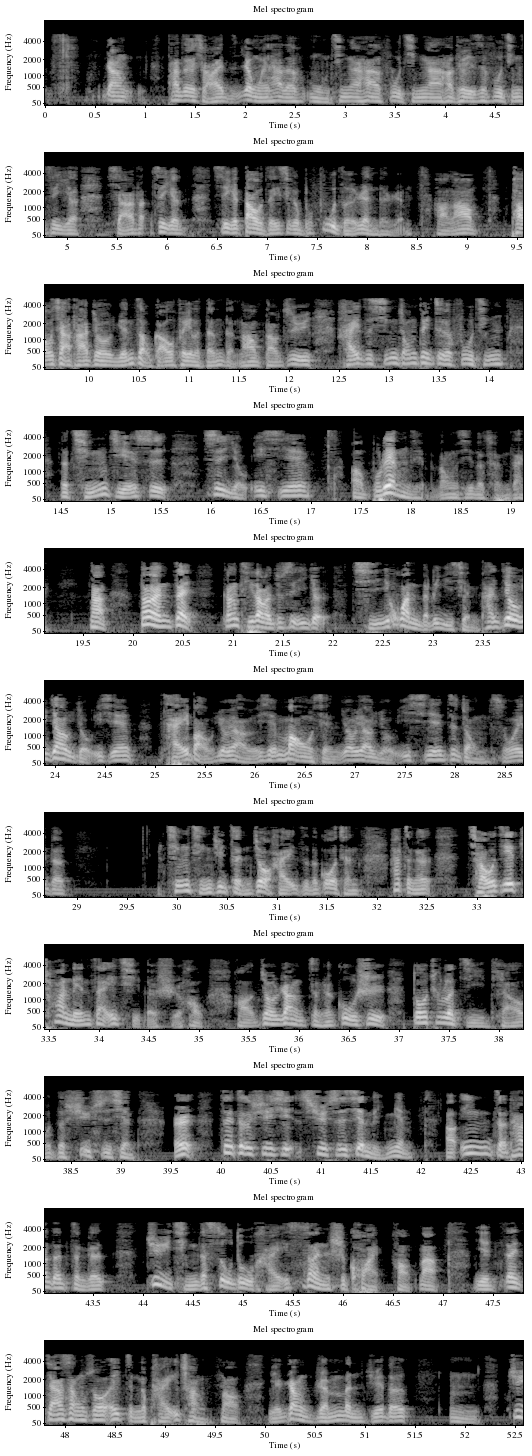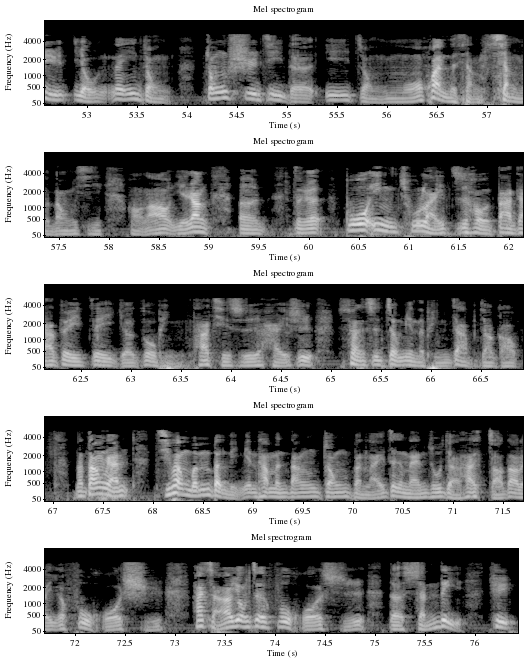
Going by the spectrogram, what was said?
让他这个小孩子认为他的母亲啊，他的父亲啊，他特别是父亲是一个小孩，是一个是一个盗贼，是个不负责任的人。好，然后抛下他就远走高飞了，等等，然后导致于孩子心中对这个父亲的情节是是有一些哦不谅解的东西的存在。那当然，在刚提到的就是一个奇幻的历险，它又要有一些财宝，又要有一些冒险，又要有一些这种所谓的。亲情去拯救孩子的过程，它整个桥接串联在一起的时候，好，就让整个故事多出了几条的叙事线。而在这个叙事叙事线里面啊，因着它的整个剧情的速度还算是快，好，那也再加上说，哎，整个排场啊，也让人们觉得。嗯，具有那一种中世纪的一种魔幻的想象的东西，好，然后也让呃整个播映出来之后，大家对这个作品，它其实还是算是正面的评价比较高。那当然，奇幻文本里面，他们当中本来这个男主角他找到了一个复活石，他想要用这个复活石的神力去。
